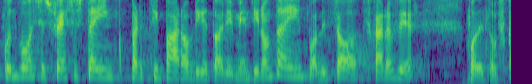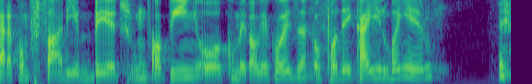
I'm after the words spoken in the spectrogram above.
quando vão a estas festas têm que participar obrigatoriamente e não têm, podem só ficar a ver, podem só ficar a conversar e a beber um copinho ou a comer qualquer coisa. Ou poder cair no banheiro.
